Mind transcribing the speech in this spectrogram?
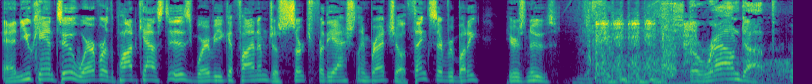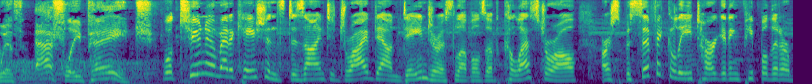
And you can too, wherever the podcast is, wherever you can find them, just search for the Ashley and Brad Show. Thanks, everybody. Here's news. The Roundup with Ashley Page. Well, two new medications designed to drive down dangerous levels of cholesterol are specifically targeting people that are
